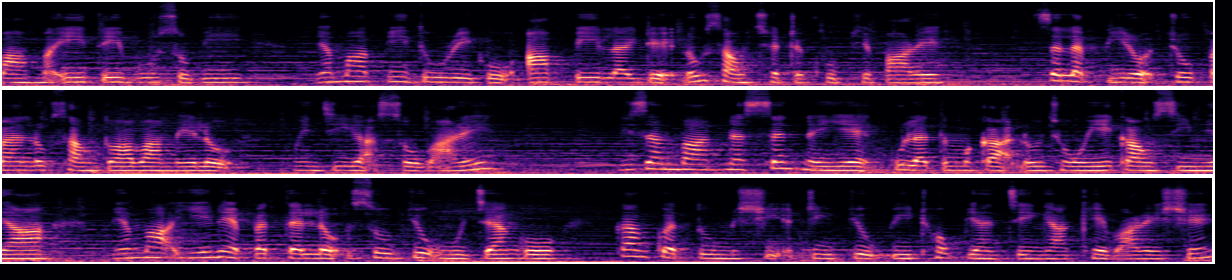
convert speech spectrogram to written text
မှာမအေးသေးဘူးဆိုပြီးမြန်မာပြည်သူတွေကိုအားပေးလိုက်တဲ့လှုပ်ဆောင်ချက်တစ်ခုဖြစ်ပါတယ်။ ဆက်လက်ပြီးတော့ကြိုးပမ်းလှုပ်ဆောင်သွားပါမယ်လို့ဝန်ကြီးကဆိုပါတယ်။ဒီဇင်ဘာ22ရက်ကုလသမဂ္ဂလုံခြုံရေးကောင်စီများမြန်မာအရေးနဲ့ပတ်သက်လို့အဆိုပြုမူကြမ်းကိုကန့်ကွက်သူမရှိအတည်ပြုပြီးထုတ်ပြန်ကြေညာခဲ့ပါတယ်ရှင်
